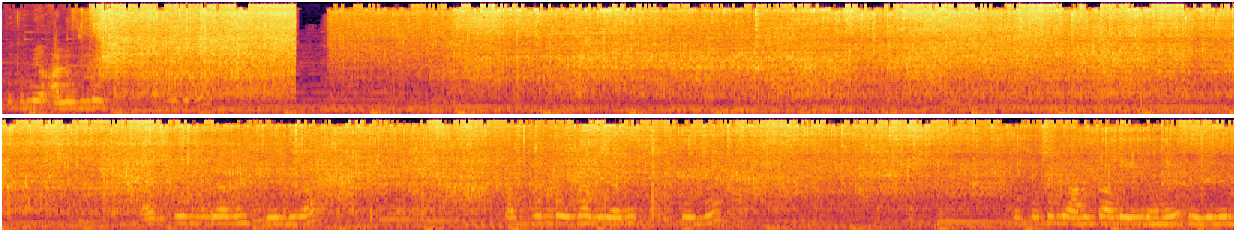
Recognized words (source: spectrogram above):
প্রথমে আলুগুলো একদম নিরামিষ বন্ধুরা। সম্পূর্ণ এটা নিরামিষ করব। তো প্রথমে আলুটা আমি এইভাবে ভেজে নেব।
